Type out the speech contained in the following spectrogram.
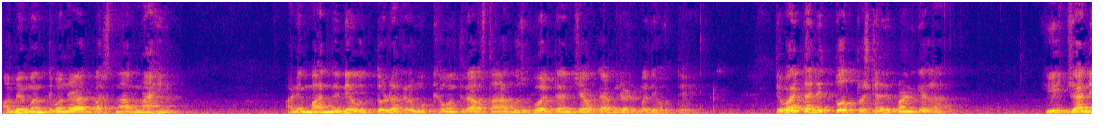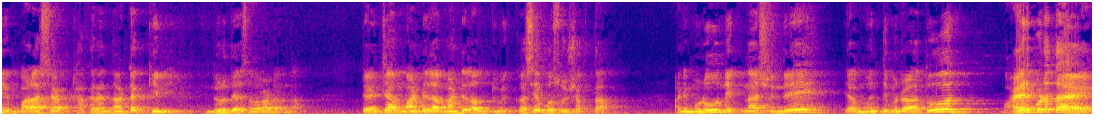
आम्ही मंत्रिमंडळात बसणार नाही. आणि माननीय उद्धव ठाकरे मुख्यमंत्री असताना भुजबळ त्यांच्या कॅबिनेटमध्ये होते. तेव्हा त्यांनी तोच प्रश्न निर्माण केला की ज्यांनी बाळासाहेब ठाकरेंना अटक केली हिंदू हृदय सम्राटांना त्यांच्या मांडीला मांडी लावून तुम्ही कसे बसू शकता? आणि म्हणून एकनाथ शिंदे या मंत्रिमंडळातून बाहेर पडत आहे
